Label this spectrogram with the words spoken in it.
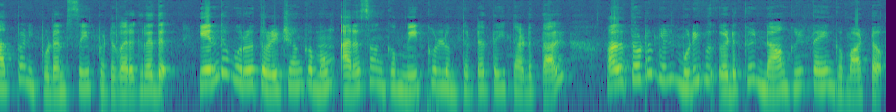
அர்ப்பணிப்புடன் செயற்பட்டு வருகிறது. எந்த ஒரு தொழிற்சங்கமும் அரசாங்கம் மேற்கொள்ளும் திட்டத்தை தடுத்தால் அது தொடர்பில் முடிவு எடுக்க நாங்கள் தயங்க மாட்டோம்.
